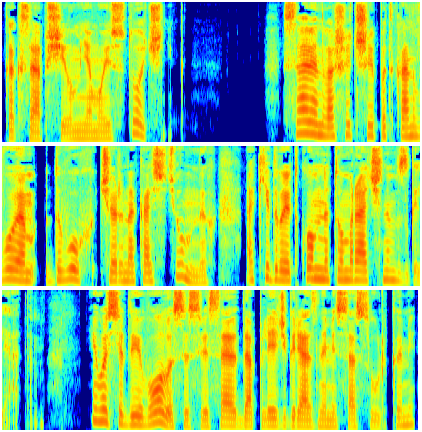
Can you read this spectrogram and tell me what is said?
как сообщил мне мой источник. Савин, вошедший под конвоем двух чернокостюмных, окидывает комнату мрачным взглядом. Его седые волосы свисают до плеч грязными сосульками,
